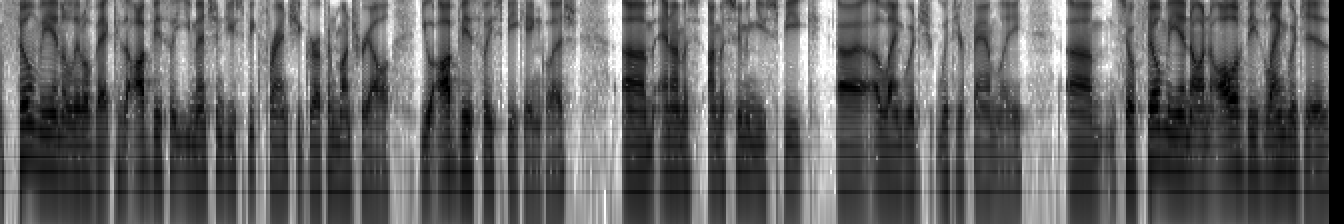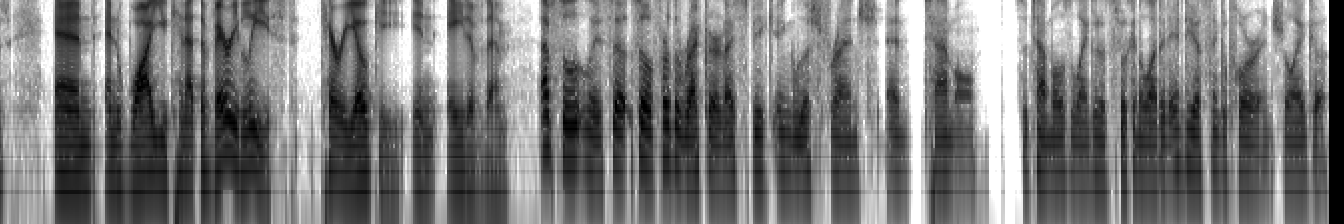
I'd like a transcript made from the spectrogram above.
fill me in a little bit because obviously you mentioned you speak French. You grew up in Montreal. You obviously speak English, um, and I'm I'm assuming you speak uh, a language with your family. Um, so fill me in on all of these languages and and why you can at the very least karaoke in eight of them. Absolutely. So so for the record, I speak English, French, and Tamil. So Tamil is a language that's spoken a lot in India, Singapore, and Sri Lanka.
